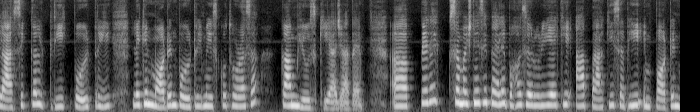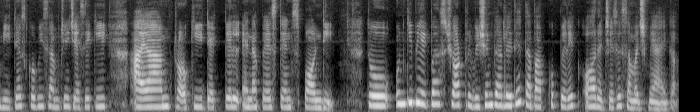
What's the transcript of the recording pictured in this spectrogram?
classical greek poetry लेकिन modern poetry में इसको थोड़ा सा कम यूज़ किया जाता है। फिर समझने से पहले बहुत ज़रूरी है कि आप बाकी सभी इंपॉर्टेंट मीटर्स को भी समझें, जैसे कि iamb, trochee, dactyl, anapest and spondee. तो उनकी भी एक बार शॉर्ट रिविजन कर लेते हैं, तब आपको पिरिक और अच्छे से समझ में आएगा।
